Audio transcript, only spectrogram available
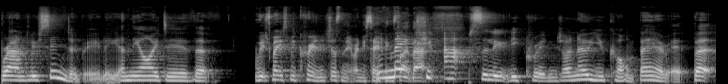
brand Lucinda, really, and the idea that which makes me cringe, doesn't it, when you say it things makes like that? you absolutely cringe. I know you can't bear it, but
